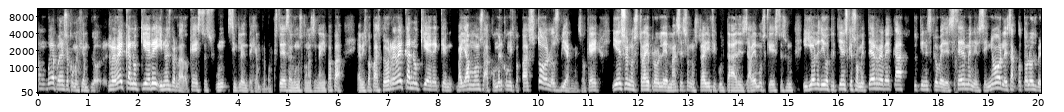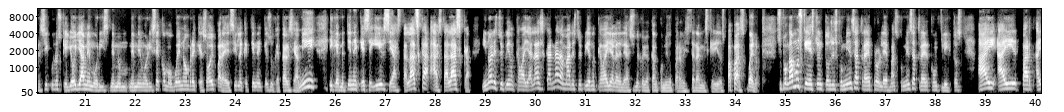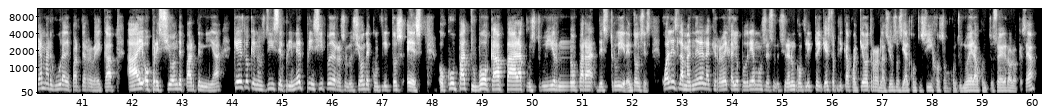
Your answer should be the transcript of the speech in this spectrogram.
voy a poner eso como ejemplo. Rebeca no quiere y no es verdad, ¿ok? Esto es un simplemente ejemplo, porque ustedes algunos conocen a mi papá y a mis papás, pero Rebeca no quiere que vayamos a comer con mis papás todos los viernes, ¿ok? Y eso nos trae problemas, eso nos trae dificultades, sabemos que esto es un... Y yo le digo, te tienes que someter, Rebeca, tú tienes que obedecerme en el Señor, le saco todos los versículos que yo ya memoricé, me, me memoricé como buen hombre que soy para decirle que tienen que sujetarse a mí y que me tiene que seguirse hasta Alaska, hasta Alaska. Y no le estoy pidiendo que vaya Alaska, nada más le estoy pidiendo que vaya a la delegación de Coyoacán conmigo para visitar a mis queridos papás. Bueno, supongamos que esto entonces comienza a traer problemas, comienza a traer conflictos, hay, hay, hay amargura de parte de Rebeca, hay opresión de parte mía. ¿Qué es lo que nos dice? El primer principio de resolución de conflictos es, ocupa tu boca para construir, no para destruir. Entonces, ¿cuál es la manera en la que Rebeca y yo podríamos resolucionar un conflicto y que esto aplica a cualquier otra relación social con tus hijos o con tu nuera o con tu suegra o lo que sea.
